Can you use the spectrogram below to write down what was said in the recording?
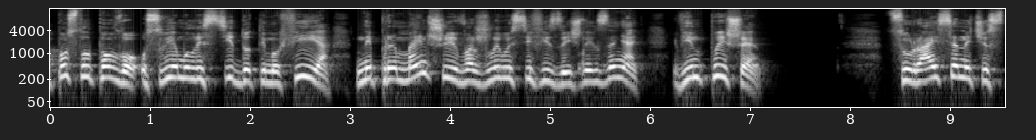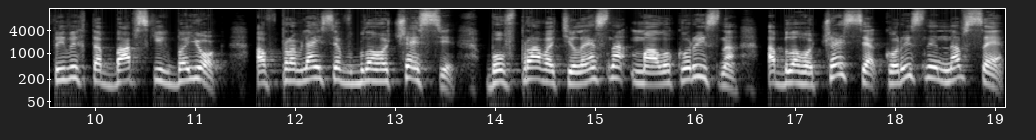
Апостол Павло у своєму листі до Тимофія не применшує важливості фізичних занять. Він пише. Цурайся нечестивих та бабських байок, а вправляйся в благочесті, бо вправа тілесна мало корисна, а благочестя корисне на все,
